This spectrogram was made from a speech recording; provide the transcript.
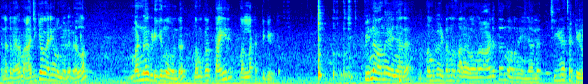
അതിനകത്ത് വേറെ മാജിക്കോ കാര്യങ്ങളൊന്നുമില്ല. വെള്ളം മണ്ണ് പിടിക്കുന്നതുകൊണ്ട് നമുക്ക് തൈര് നല്ല കട്ടിക്ക് കിട്ടും. പിന്നെ വന്നു കഴിഞ്ഞാൽ നമുക്ക് കിട്ടുന്ന സാധനങ്ങളാണ് അടുത്തതെന്ന് പറഞ്ഞു കഴിഞ്ഞാൽ ചീനച്ചട്ടികൾ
